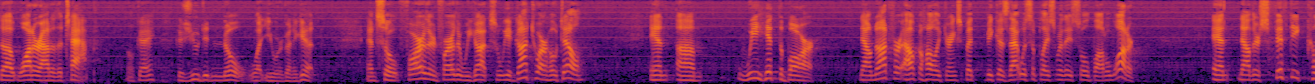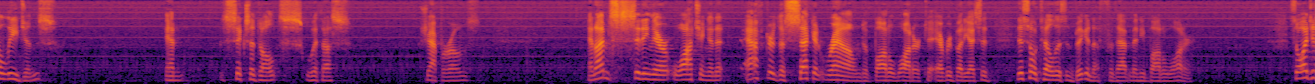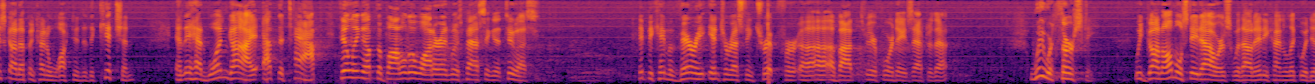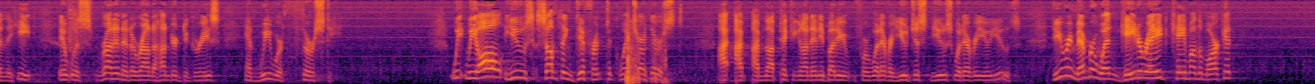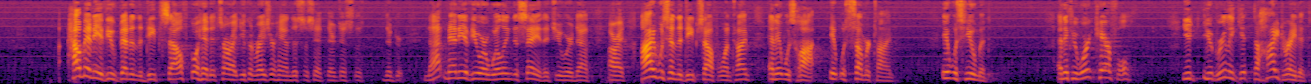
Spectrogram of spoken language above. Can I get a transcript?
the water out of the tap, okay? Because you didn't know what you were going to get. And so farther and farther we got. So we had got to our hotel, and um, we hit the bar. Now, not for alcoholic drinks, but because that was the place where they sold bottled water. And now there's 50 collegians and six adults with us, chaperones. And I'm sitting there watching, and after the second round of bottled water to everybody, I said, This hotel isn't big enough for that many bottled water. So I just got up and kind of walked into the kitchen, and they had one guy at the tap filling up the bottle of water and was passing it to us. It became a very interesting trip for uh, uh about three or four days after that. We were thirsty. We'd gone almost eight hours without any kind of liquid in the heat. It was running at around 100 degrees, and we were thirsty. We, we all use something different to quench our thirst. I, I, I'm not picking on anybody for whatever. You just use whatever you use. Do you remember when Gatorade came on the market? How many of you have been in the deep south? Go ahead, it's all right. You can raise your hand. This is it. They're just the, the not many of you are willing to say that you were down. All right. I was in the deep south one time, and it was hot. It was summertime. It was humid. And if you weren't careful, you'd, you'd really get dehydrated.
